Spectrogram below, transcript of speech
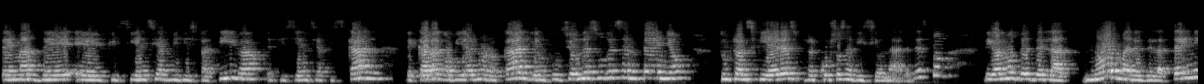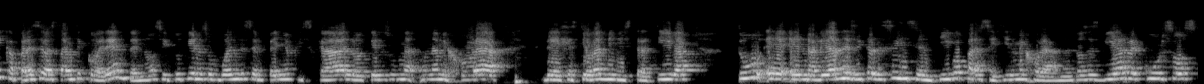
temas de eh, eficiencia administrativa, eficiencia fiscal de cada gobierno local y en función de su desempeño tú transfieres recursos adicionales. Esto, digamos, desde la norma, desde la técnica, parece bastante coherente, ¿no? Si tú tienes un buen desempeño fiscal o tienes una, una mejora de gestión administrativa, tú eh, en realidad necesitas ese incentivo para seguir mejorando. Entonces, vía recursos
